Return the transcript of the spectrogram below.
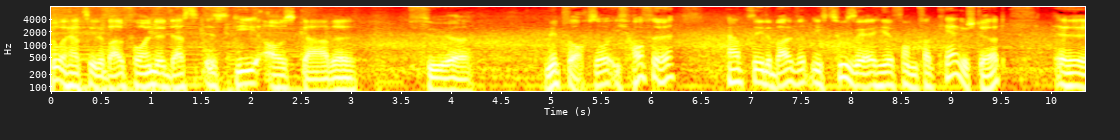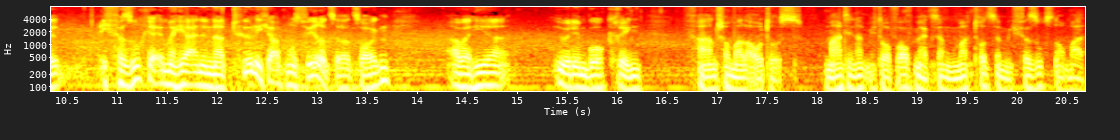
So, Herz, Seele, Ball, Freunde, das ist die Ausgabe für Mittwoch. So, ich hoffe, Herz, Seele, Ball wird nicht zu sehr hier vom Verkehr gestört. Äh, ich versuche ja immer hier eine natürliche Atmosphäre zu erzeugen, aber hier über den Burgring fahren schon mal Autos. Martin hat mich darauf aufmerksam gemacht. Trotzdem, ich versuch's nochmal.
